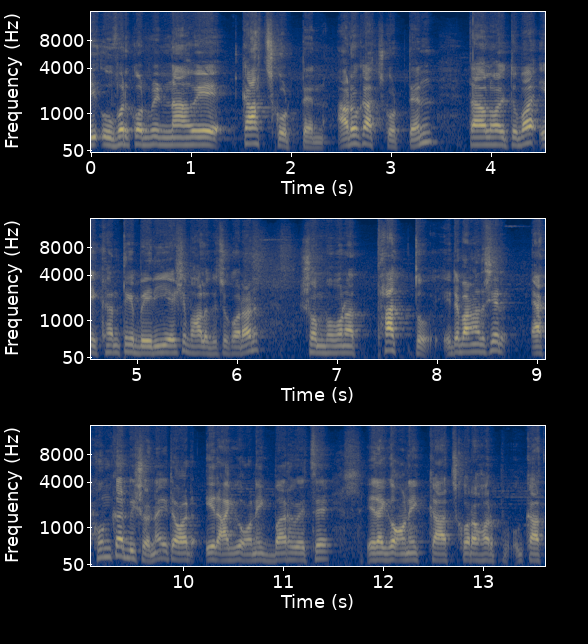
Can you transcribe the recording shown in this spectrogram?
এই ওভার কনফিডেন্ট না হয়ে কাজ করতেন আরও কাজ করতেন, তাহলে হয়তো বা এখান থেকে বেরিয়ে এসে ভালো কিছু করার সম্ভাবনা থাকতো। এটা বাংলাদেশের এখনকার বিষয় না, এটা এর আগে অনেকবার হয়েছে, এর আগে অনেক কাজ করা হওয়ার কাজ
